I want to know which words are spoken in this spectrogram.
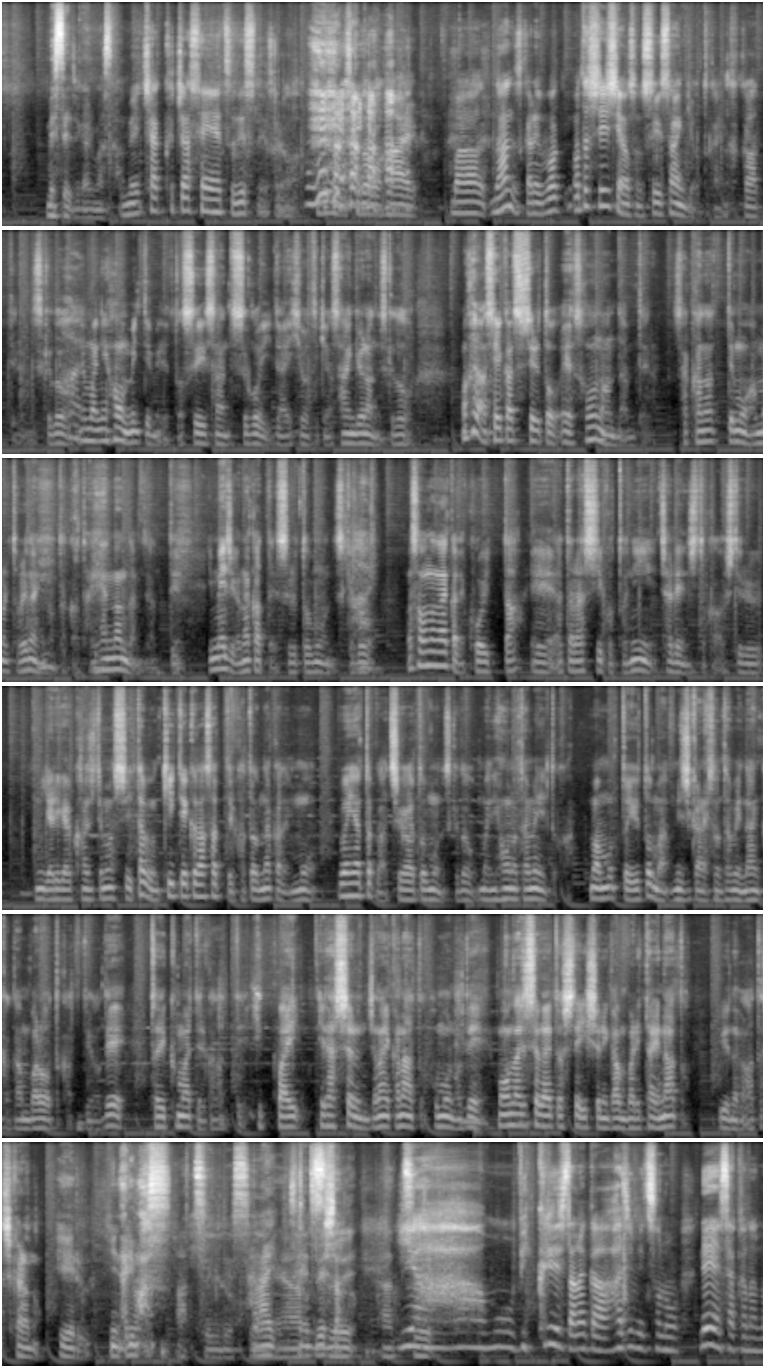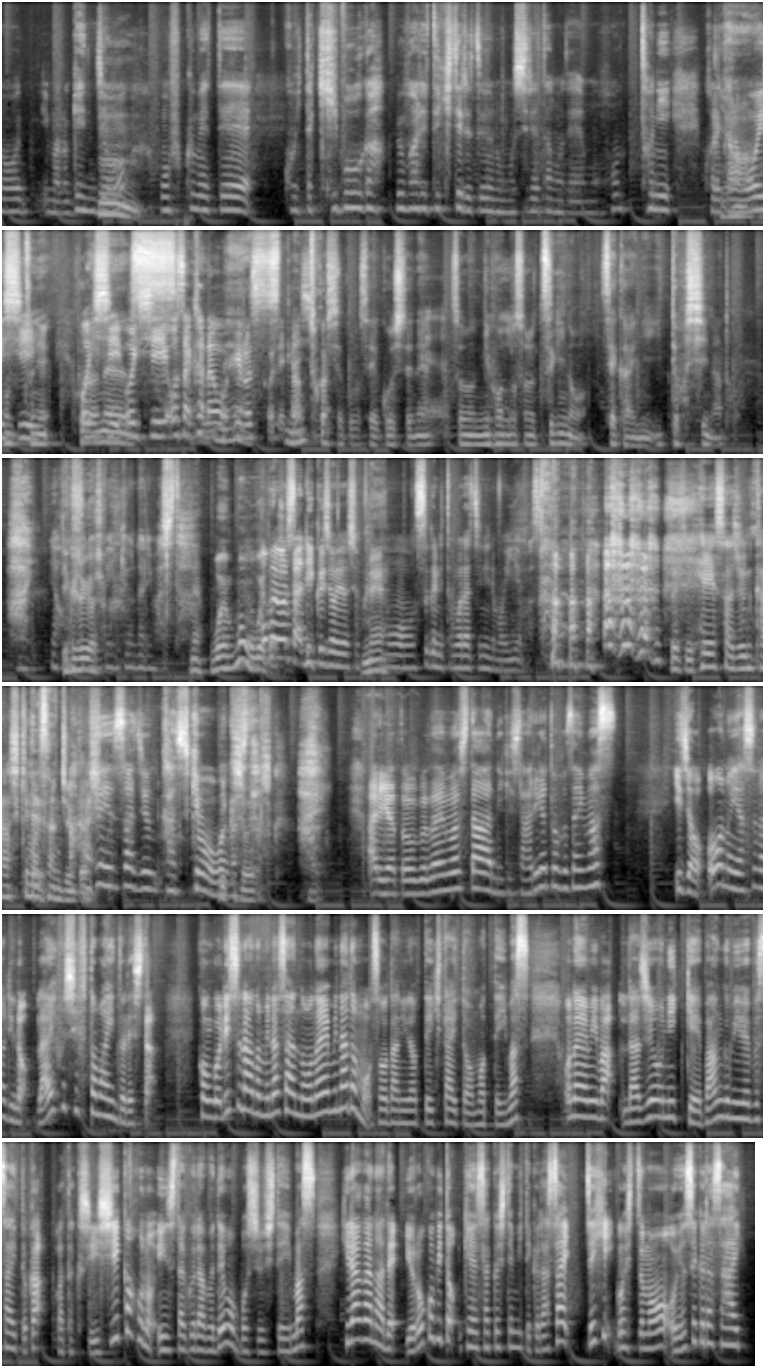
メッセージがありますか？めちゃくちゃ僭越ですねそれは。いいんですけどはい。まあなんですかねわ私自身はその水産業とかに関わってるんですけど、はい。でまあ、日本見てみると水産ってすごい代表的な産業なんですけど、まあ、普段生活してるとえそうなんだみたいな魚ってもうあんまり取れないんだとか大変なんだみたいなってイメージがなかったりすると思うんですけど、はい。まあ、その中でこういった、えー新しいことにチャレンジとかをしてるやりがいを感じてますし多分聞いてくださってる方の中でも分野とかは違うと思うんですけど、まあ、日本のためにとか、まあ、もっと言うとまあ身近な人のために何か頑張ろうとかっていうので取り組まれてる方っていっぱいいらっしゃるんじゃないかなと思うので、まあ、同じ世代として一緒に頑張りたいなというのが私からのエールになります。熱いですよね。はい僭越でした。熱い。熱いいやーもうびっくりでした。なんか初めてそのね魚の今の現状うん。も含めて、こういった希望が生まれてきてるというのも知れたのでもう本当にこれからも美味しいや本当に美味しい美味しいお魚をよろしくお願いします。ねなんとかしてこう成功してね、その日本のその次の世界に行ってほしいなと。はい。陸上養殖。勉強になりました、ね、覚えもう覚え覚えました。陸上養殖、ね。もうすぐに友達にでも言えます。ぜひ閉鎖循環式まで。閉鎖循環式。はい検査循環式も覚えました。はい。ありがとうございました。ネギさんありがとうございます。以上、大野康則のライフシフトマインドでした。今後、リスナーの皆さんのお悩みなども相談に乗っていきたいと思っています。お悩みは、ラジオ日経番組ウェブサイトか、私、石井加穂のインスタグラムでも募集しています。ひらがなで、喜びと検索してみてください。ぜひ、ご質問をお寄せください。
